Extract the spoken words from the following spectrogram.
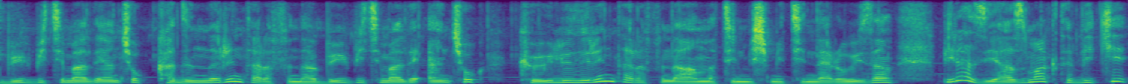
büyük bir ihtimalle en çok kadınların tarafında, büyük bir ihtimalle en çok köylülerin tarafında anlatılmış metinler. O yüzden biraz yazmak tabii ki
